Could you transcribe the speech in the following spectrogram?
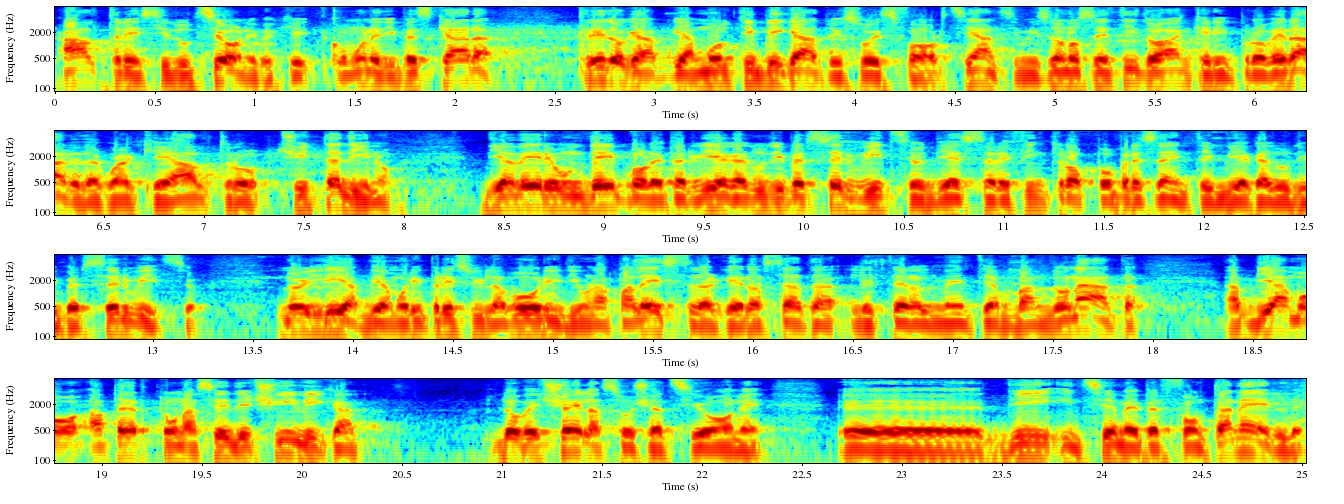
altre istituzioni perché il Comune di Pescara credo che abbia moltiplicato i suoi sforzi, anzi mi sono sentito anche rimproverare da qualche altro cittadino di avere un debole per via caduti per servizio e di essere fin troppo presente in via caduti per servizio. Noi lì abbiamo ripreso i lavori di una palestra che era stata letteralmente abbandonata, abbiamo aperto una sede civica dove c'è l'associazione eh, di Insieme per Fontanelle,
